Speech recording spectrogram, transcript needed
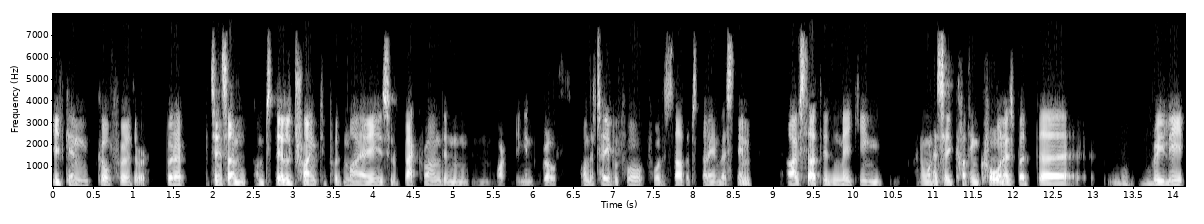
it can go further. But uh, since I'm I'm still trying to put my sort of background in marketing and growth on the table for for the startups that I invest in, I've started making I don't want to say cutting corners, but uh, really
